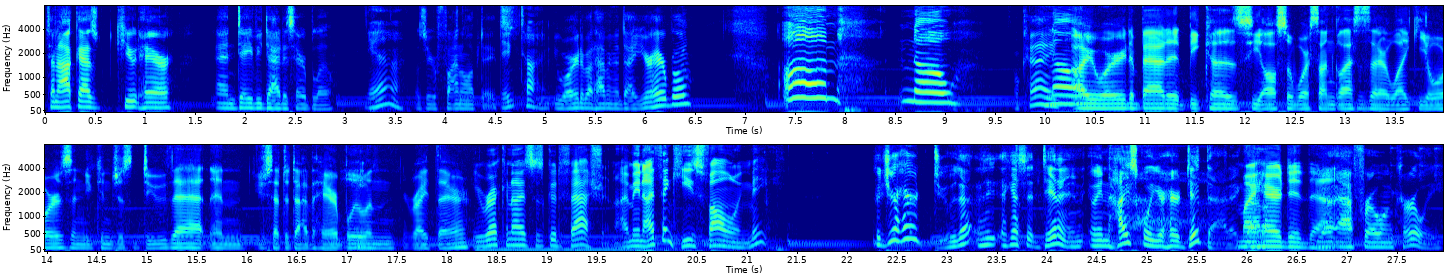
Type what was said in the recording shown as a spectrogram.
Tanaka has cute hair, and Davey dyed his hair blue. Yeah, Those are your final updates. big time. You worried about having to dye your hair blue? Um, no, Okay. no. Are you worried about it because he also wore sunglasses that are like yours and you can just do that and you just have to dye the hair blue and you're right there? he recognizes good fashion. I mean, I think he's following me. Could your hair do that? I guess it didn't. In, in high school, your hair did that. It My got- hair did got that. afro and curly.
